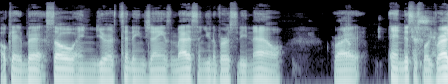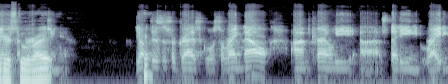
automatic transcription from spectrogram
Okay, bet. So, and you're attending James Madison University now, right? And this is for graduate school, right? Virginia. Yep, this is for grad school. So right now, I'm currently uh, studying writing,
